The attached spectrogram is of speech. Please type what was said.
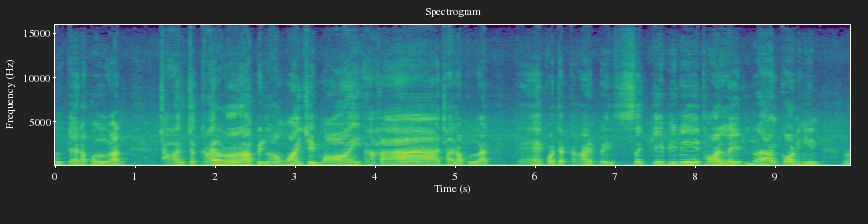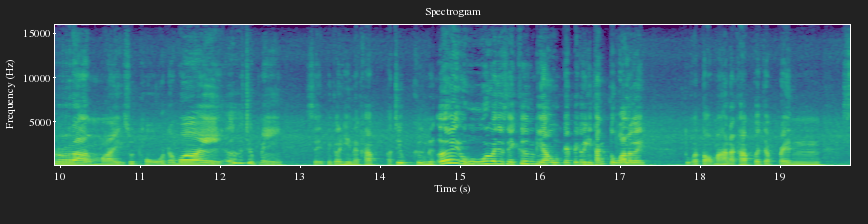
คือแกนะเพื่อนฉันจะกลายร่างเป็นร่างใหม่ใช่ไหมอ่าฮะใช่แล้วเพื่อนแกก็จะกลายเป็นสกิบิดี้ทอยเลตร่างก้อนหิน ร่างใหม่สุดโหดนะเว้ยเออชึบนี่เสกเป็นก้อนหินนะครับอาชึบครึ่งหนึ่งเอ้ยโอ้โหมันจะเสกครึ่งเดียวโอ้แกเป็นก้อนหินทั้งตัวเลย ตัวต่อมานะครับก็จะเป็น ส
